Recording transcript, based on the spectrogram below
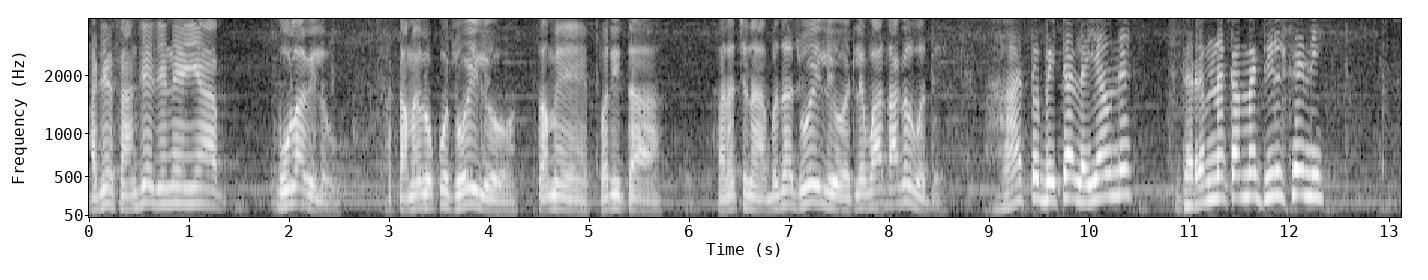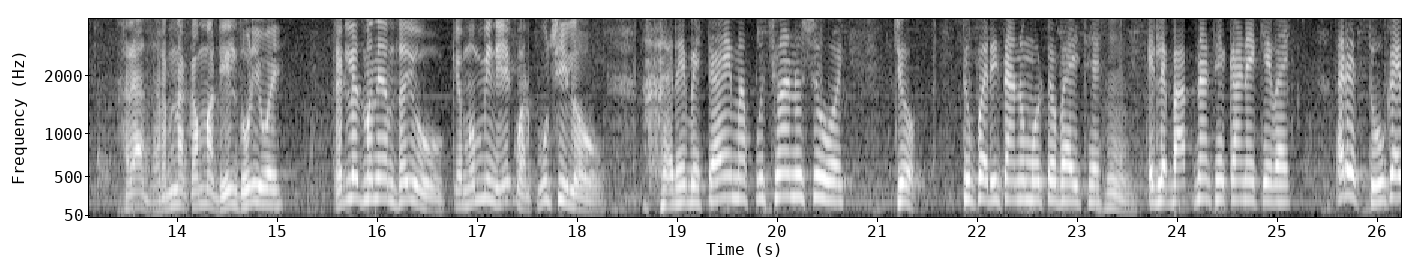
આજે સાંજે જ એને અહીંયા બોલાવી લઉં. તમે લોકો જોઈ લ્યો. તમે પરિતા રચના બધા જોઈ લ્યો એટલે વાત આગળ વધે. હા તો બેટા લઈ આવ ને. ધર્મના કામમાં ઢીલ છે નહીં અરે આ ધર્મના કામમાં ઢીલ થોડી હોય. એટલે જ મને એમ થયું કે મમ્મીને એકવાર પૂછી લઉં. અરે બેટા એમાં પૂછવાનું શું હોય? જો તું પરિતાનો મોટો ભાઈ છે. એટલે બાપના ઠેકાણે કહેવાય. અરે તું કઈ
